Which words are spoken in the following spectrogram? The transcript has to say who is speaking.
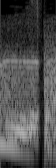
Speaker 1: Cool.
